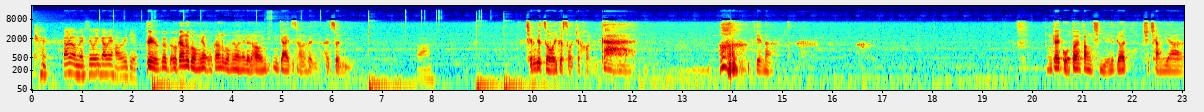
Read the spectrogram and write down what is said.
刚刚我没失误，应该会好一点。对我我我刚如果没有我刚如果没有那个的话，我应应该这场很很顺利。啊，前面就只有我一个手就好了。干，啊，天哪！应该果断放弃了，就不要去强压了，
